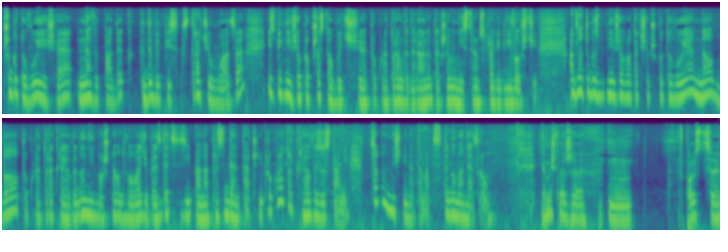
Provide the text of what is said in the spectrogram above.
przygotowuje się na wypadek, gdyby PiS stracił władzę i Zbigniew Ziobro przestał być prokuratorem generalnym, także ministrem sprawiedliwości. A dlaczego Zbigniew Ziobro tak się przygotowuje? No bo prokuratora krajowego nie można odwołać bez decyzji pana prezydenta, czyli prokurator krajowy zostanie. Co pan myśli na temat tego manewru? Ja myślę, że mm, w Polsce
